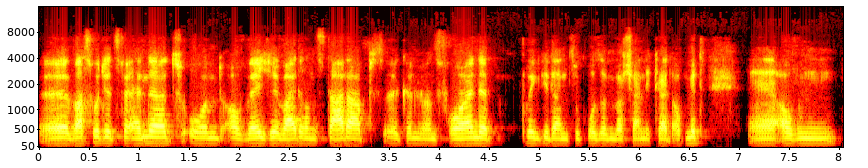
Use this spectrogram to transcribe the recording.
äh, was wird jetzt verändert und auf welche weiteren Startups äh, können wir uns freuen. Der bringt die dann zu großer Wahrscheinlichkeit auch mit äh, auf den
